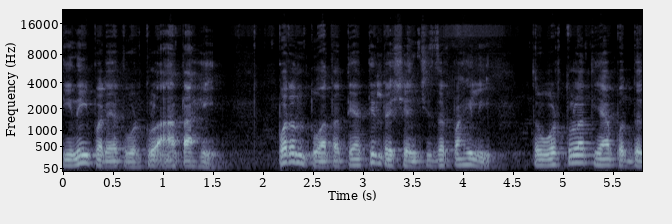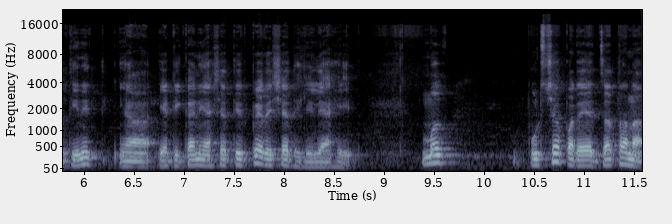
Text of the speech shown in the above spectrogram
तीनही पर्यायात वर्तुळ आत आहे. परंतु आता त्यातील रेषांची जर पाहिली तर वर्तुळात ह्या पद्धतीने या या ठिकाणी अशा तिरप्या रेषा दिलेल्या आहेत. मग पुढच्या पर्यायात जाताना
